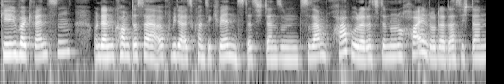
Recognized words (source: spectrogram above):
gehe über Grenzen. Und dann kommt das ja auch wieder als Konsequenz, dass ich dann so einen Zusammenbruch habe oder dass ich dann nur noch heult oder dass ich dann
